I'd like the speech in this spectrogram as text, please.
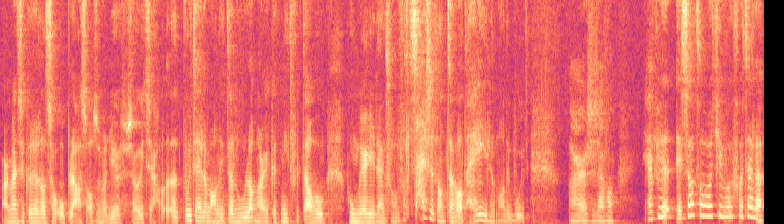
Maar mensen kunnen dat zo opblazen als een juf zoiets zegt. Het boeit helemaal niet. En hoe langer ik het niet vertel, hoe, hoe meer je denkt van... Wat zei ze dan terwijl het helemaal niet boeit. Maar ze zei van... Heb je, is dat al wat je wil vertellen?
